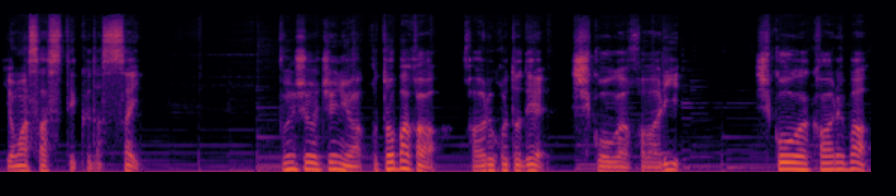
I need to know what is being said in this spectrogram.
読まさせてください。文章中には言葉が変わることで思考が変わり、思考が変われば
